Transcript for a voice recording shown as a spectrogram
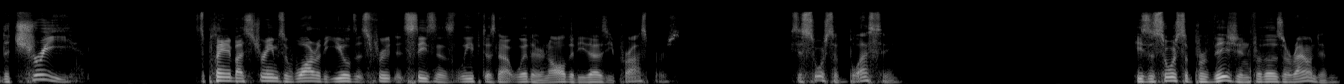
the tree is planted by streams of water that yields its fruit in its season. Its leaf does not wither, and all that he does, he prospers. He's a source of blessing. He's a source of provision for those around him.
